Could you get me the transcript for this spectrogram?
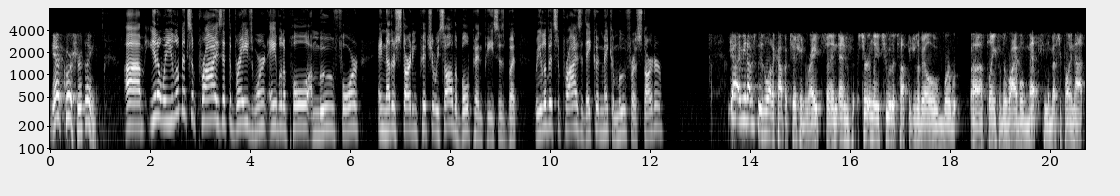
Yeah, of course, sure thing. Um, you know, were you a little bit surprised that the Braves weren't able to pull a move for another starting pitcher? We saw the bullpen pieces, but were you a little bit surprised that they couldn't make a move for a starter? Yeah, I mean, obviously there's a lot of competition, right? So, and, and certainly two of the top pitchers available were uh, playing for the rival Mets, and the Mets are probably not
